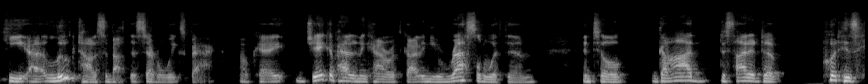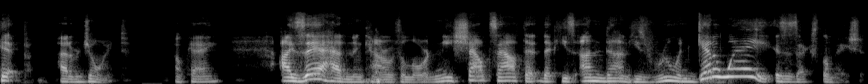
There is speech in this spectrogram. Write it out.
He uh, luke taught us about this several weeks back okay? Jacob had an encounter with god and he wrestled with him until god decided to put his hip out of joint. Okay? Isaiah had an encounter with the Lord and he shouts out that, that he's undone, he's ruined. Get away is his exclamation,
